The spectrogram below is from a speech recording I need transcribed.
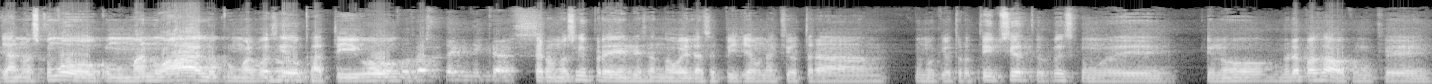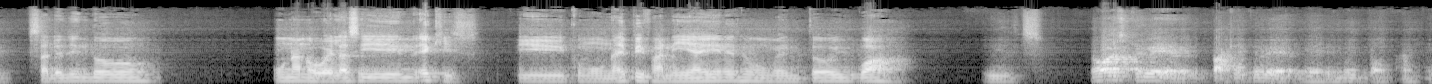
Ya no es como, como un manual o como algo así No, educativo, Cosas técnicas. pero uno siempre en esas novelas se pilla una que otra, uno que otro tip, ¿cierto? Pues como de que uno, ¿no le ha pasado? Como que está leyendo una novela así X y como una epifanía ahí en ese momento y wow. No, es que leer, ¿para qué que leer? Leer es muy importante.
